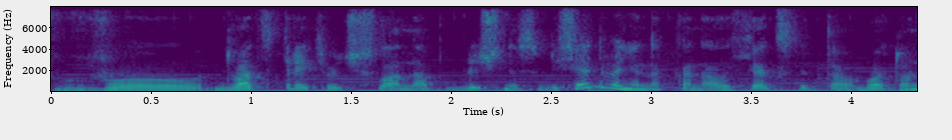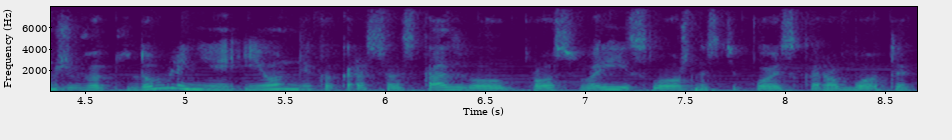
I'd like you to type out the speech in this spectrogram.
в 23 числа на публичное собеседование на канал Хекслита. Вот, он живет в Дублине, и он мне как раз рассказывал про свои сложности поиска работы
